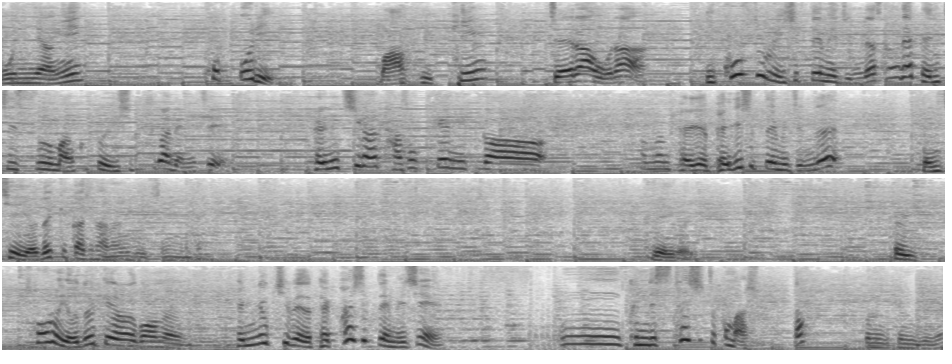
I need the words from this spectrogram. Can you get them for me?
온양이, 코뿌리, 마휘핑, 제라오라. 이 코스트로 20 데미지인데 상대 벤치 수만큼 또 20 추가 데미지. 벤치가 5개니까 하면 100에 120 데미지인데 벤치에 8개까지 가능한 게 있었는데. 그래 이거 서로 8개라고 하면 160에서 180 데미지? 음 근데 스탯이 조금 아쉽다? 그런 느낌이 드네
